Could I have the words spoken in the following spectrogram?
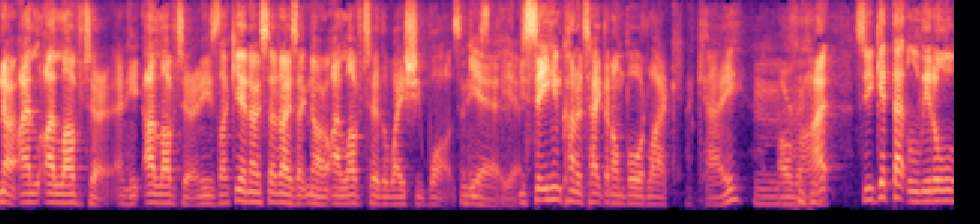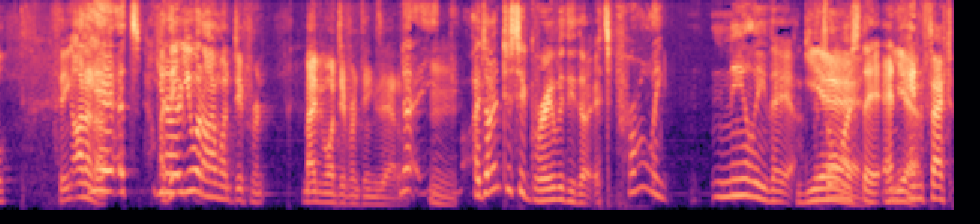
No, I, I loved her, and he I loved her, and he's like, "Yeah, no." So he's like, "No, I loved her the way she was." And he's, Yeah, yeah. You see him kind of take that on board, like, "Okay, hmm. all right." So you get that little thing. I don't know. Yeah, it's- you I know- think you and I want different, maybe want different things out of No, it. I don't disagree with you though. It's probably nearly there. it's Yeah, almost there. And yeah. in fact,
